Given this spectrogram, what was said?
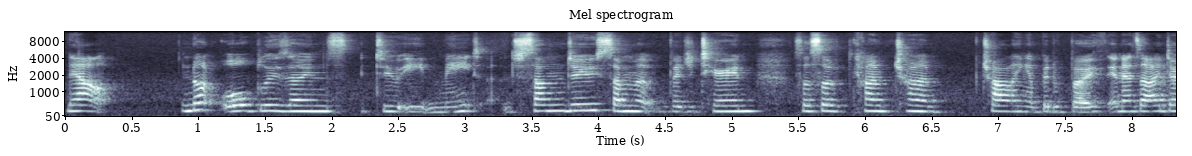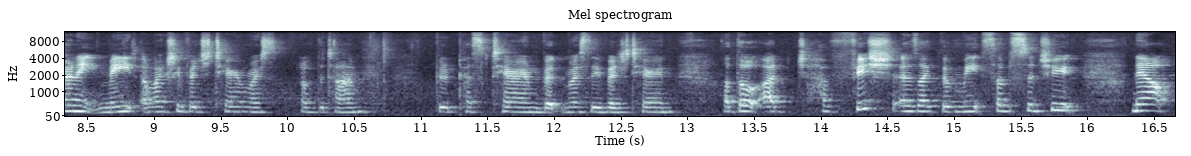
Now, not all blue zones do eat meat. Some do, some are vegetarian. So I'm sort of kind of trying trialing a bit of both. And as I don't eat meat, I'm actually vegetarian most of the time bit of pescatarian but mostly vegetarian. I thought I'd have fish as like the meat substitute. Now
